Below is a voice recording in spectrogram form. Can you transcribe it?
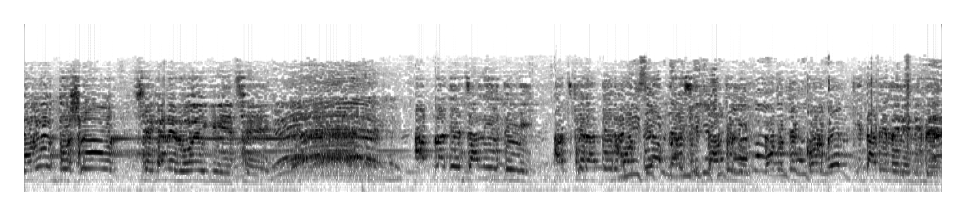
বড় দোষর সেখানে রয়ে গিয়েছে। আপনাদের জানিয়ে দিই আজকে রাতের মধ্যে আপনারা সিদ্ধান্ত পদত্যাগ করবেন কি দাবি মেনে নেবেন?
